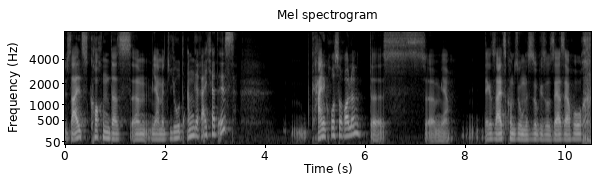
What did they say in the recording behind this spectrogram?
Salz kochen, das ähm, ja mit Jod angereichert ist. Keine große Rolle. Das ähm, ja, der Salzkonsum ist sowieso sehr, sehr hoch.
